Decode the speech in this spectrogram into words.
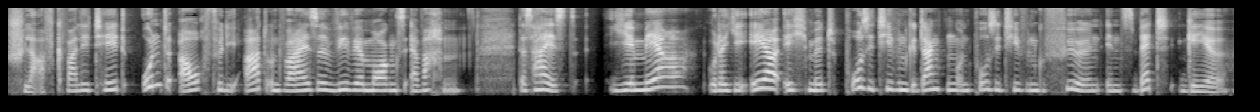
Schlafqualität und auch für die Art und Weise, wie wir morgens erwachen. Das heißt, je mehr oder je eher ich mit positiven Gedanken und positiven Gefühlen ins Bett gehe,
